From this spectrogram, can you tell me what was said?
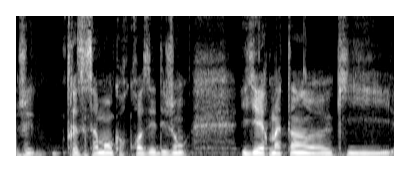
j'ai très sincèrement encore croisé des gens hier matin qui,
